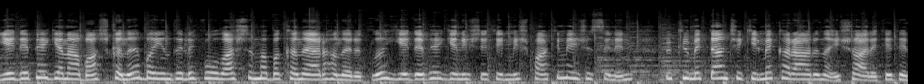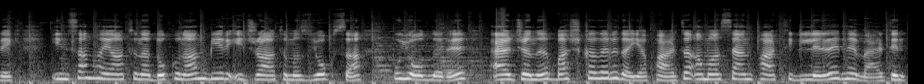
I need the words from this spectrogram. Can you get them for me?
YDP Genel Başkanı Bayındırlık ve Ulaştırma Bakanı Erhan Arıklı, YDP genişletilmiş parti meclisinin hükümetten çekilme kararına işaret ederek insan hayatına dokunan bir icraatımız yoksa bu yolları Ercan'ı başkaları da yapardı ama sen partililere ne verdin?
